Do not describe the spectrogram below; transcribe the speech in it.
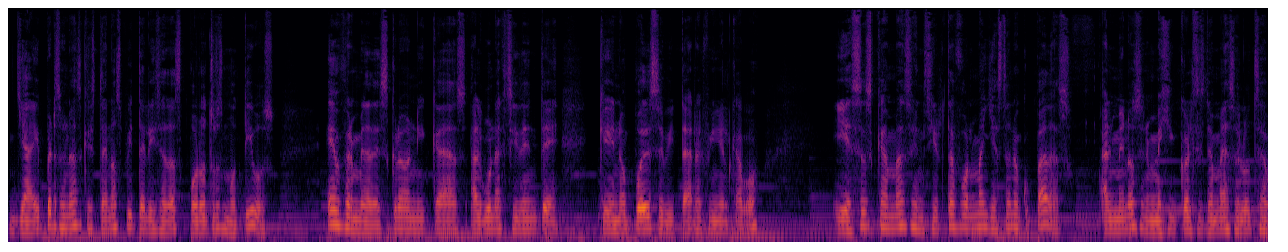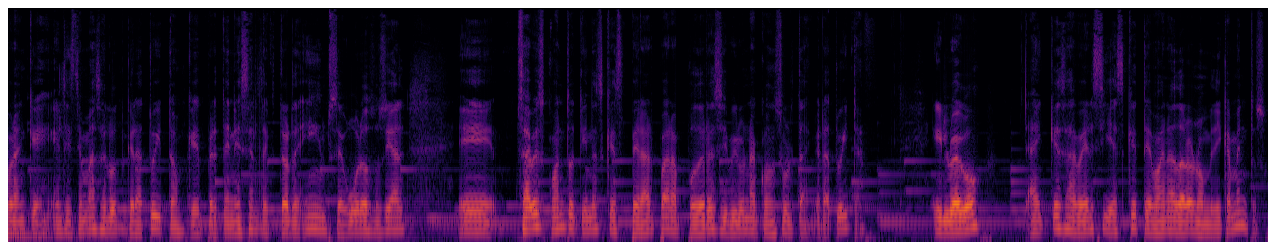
ya hay personas que están hospitalizadas por otros motivos enfermedades crónicas, algún accidente que no puedes evitar al fin y al cabo. Y esas camas en cierta forma ya están ocupadas. Al menos en México el sistema de salud sabrán que el sistema de salud gratuito que pertenece al sector de IMSS, Seguro Social, eh, ¿sabes cuánto tienes que esperar para poder recibir una consulta gratuita? Y luego hay que saber si es que te van a dar o no medicamentos.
